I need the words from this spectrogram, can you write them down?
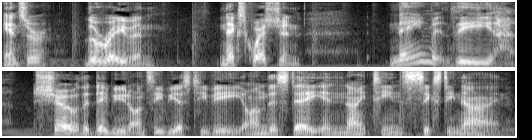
Answer The Raven. Next question. Name the show that debuted on CBS TV on this day in 1969.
